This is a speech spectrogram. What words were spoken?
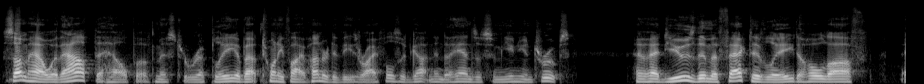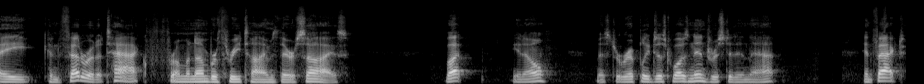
Somehow, without the help of Mr. Ripley, about 2,500 of these rifles had gotten into the hands of some Union troops who had used them effectively to hold off a Confederate attack from a number three times their size. But, you know, Mr. Ripley just wasn't interested in that. In fact,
